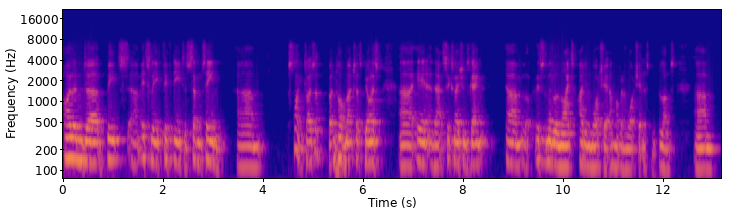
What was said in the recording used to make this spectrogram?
Ireland uh, beats um, Italy 50 to 17. Um, slightly closer, but not much, let's be honest, uh, in that Six Nations game. Um, look, this is the middle of the night. I didn't watch it. I'm not going to watch it. Let's be blunt. Um,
